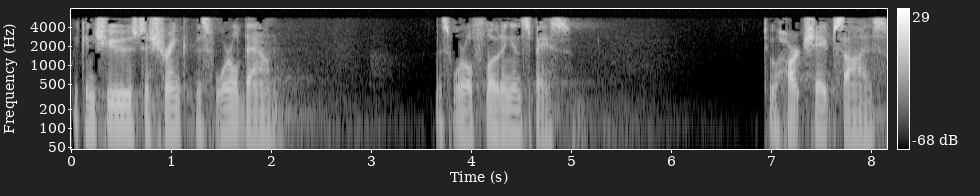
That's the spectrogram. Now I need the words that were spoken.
We can choose to shrink this world down, this world floating in space, to a heart shaped size,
